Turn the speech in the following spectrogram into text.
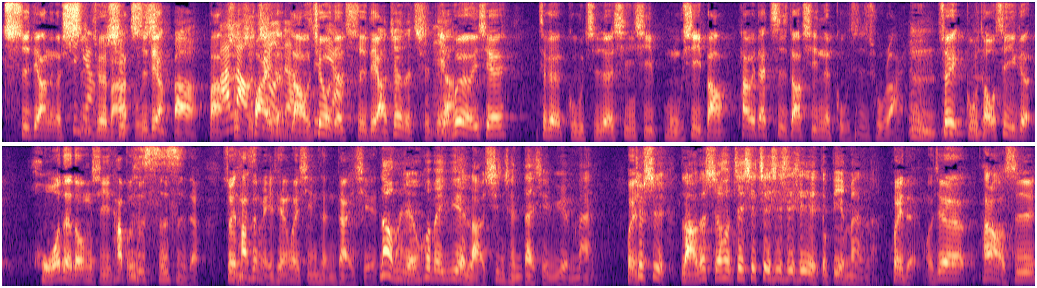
吃掉那个噬，就会把它吃掉，把把坏的老旧的吃掉，老旧的吃掉，也会有一些这个骨质的新细母细胞，它会再制造新的骨质出来。嗯，所以骨头是一个活的东西，它不是死死的，所以它是每天会新陈代谢。那我们人会不会越老新陈代谢越慢？会就是老的时候，这些这些这些也都变慢了。会的，我觉得潘老师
